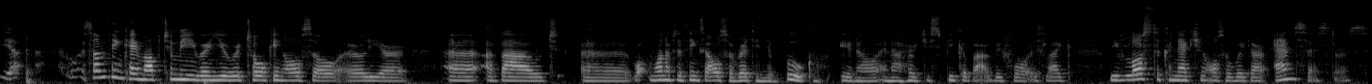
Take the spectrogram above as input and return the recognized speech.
Yeah. Something came up to me when you were talking also earlier uh, about uh, one of the things I also read in the book, you know, and I heard you speak about before is like we've lost the connection also with our ancestors,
